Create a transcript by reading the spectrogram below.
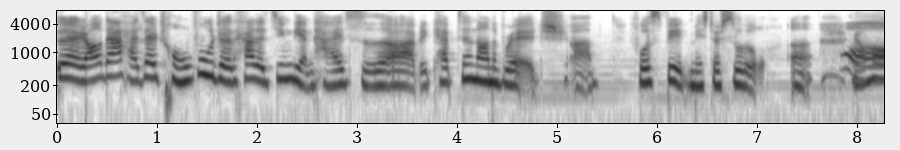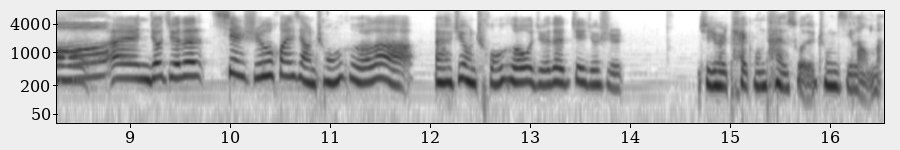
对，然后大家还在重复着他的经典台词啊，Be Captain on the bridge 啊，Full speed, Mr. Sulu，嗯，然后哎，你就觉得现实和幻想重合了，哎，这种重合，我觉得这就是。这就是太空探索的终极浪漫，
